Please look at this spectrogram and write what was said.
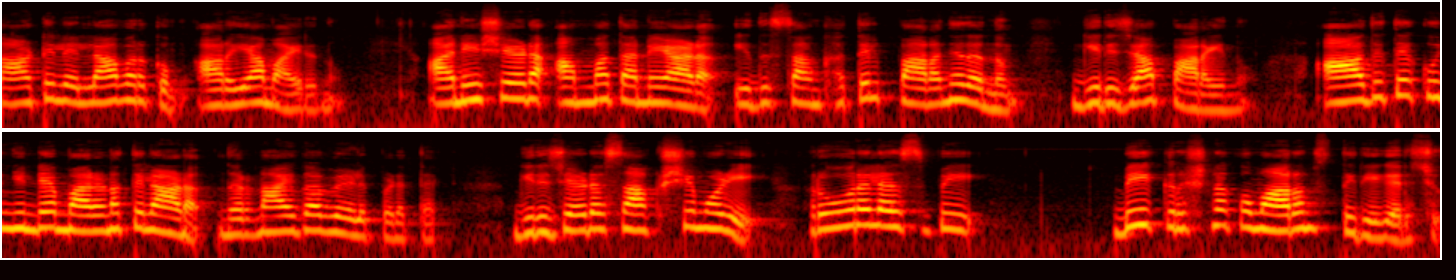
നാട്ടിലെല്ലാവർക്കും അറിയാമായിരുന്നു. അനീഷയുടെ അമ്മ തന്നെയാണ് ഇത് സംഘത്തിൽ പറഞ്ഞതെന്നും ഗിരിജ പറയുന്നു. ആദ്യത്തെ കുഞ്ഞിന്റെ മരണത്തിലാണ് നിർണായക വെളിപ്പെടുത്തൽ. ഗിരിജയുടെ സാക്ഷിമൊഴി റൂറൽ എസ് ബി കൃഷ്ണകുമാറും സ്ഥിരീകരിച്ചു.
